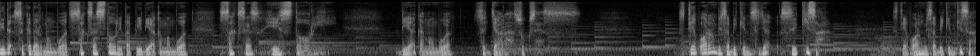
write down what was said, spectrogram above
tidak sekedar membuat success story, tapi dia akan membuat success history. Dia akan membuat sejarah sukses. Setiap orang bisa bikin seja, kisah. Setiap orang bisa bikin kisah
